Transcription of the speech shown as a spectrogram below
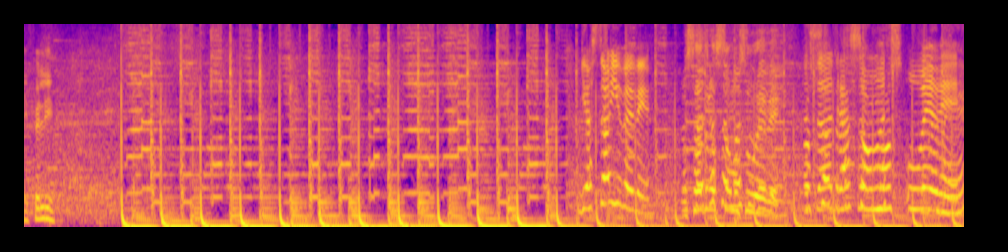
y feliz. Yo soy VB. Nosotros somos VB. Nosotras somos VB.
